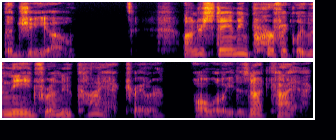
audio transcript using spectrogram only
the GO. Understanding perfectly the need for a new kayak trailer, although he does not kayak,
